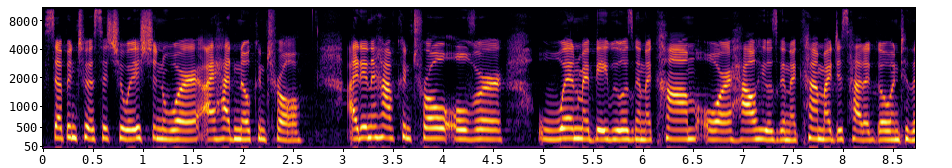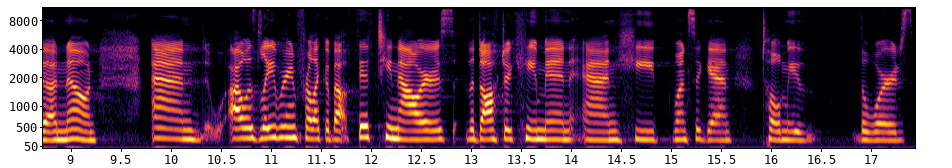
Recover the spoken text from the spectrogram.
step into a situation where I had no control. I didn't have control over when my baby was going to come or how he was going to come. I just had to go into the unknown. And I was laboring for like about 15 hours. The doctor came in and he once again told me the words,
